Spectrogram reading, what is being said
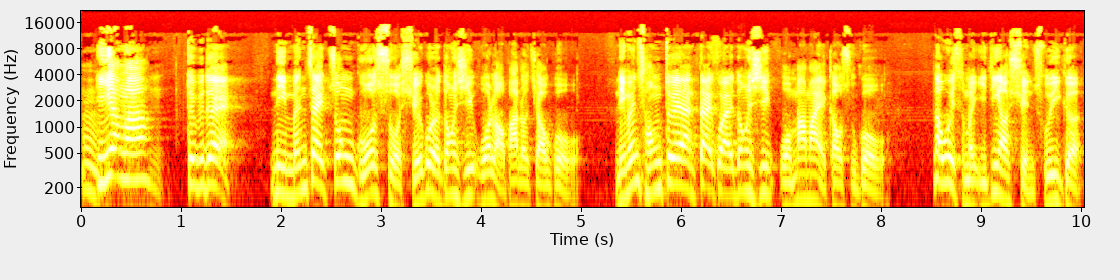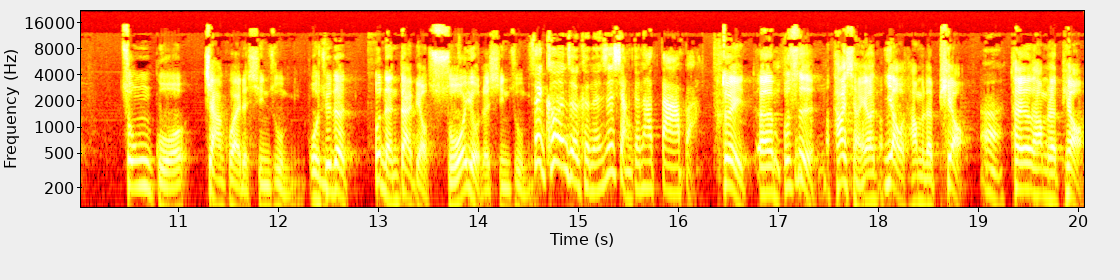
嗯，一样啊，对不对？你们在中国所学过的东西，我老爸都教过我；你们从对岸带过来的东西，我妈妈也告诉过我。那为什么一定要选出一个中国嫁过来的新住民？我觉得不能代表所有的新住民。所以柯文哲可能是想跟他搭吧？对，呃，不是，他想要要他们的票，嗯，他要他们的票。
